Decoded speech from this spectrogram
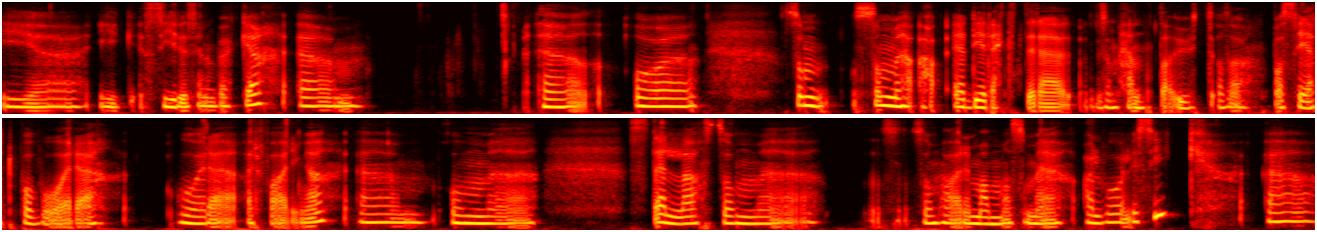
i, eh, i Siri sine bøker. Um, eh, og som, som er direkte liksom, henta ut, altså basert på våre, våre erfaringer um, om uh, Stella som, uh, som har en mamma som er alvorlig syk, uh,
